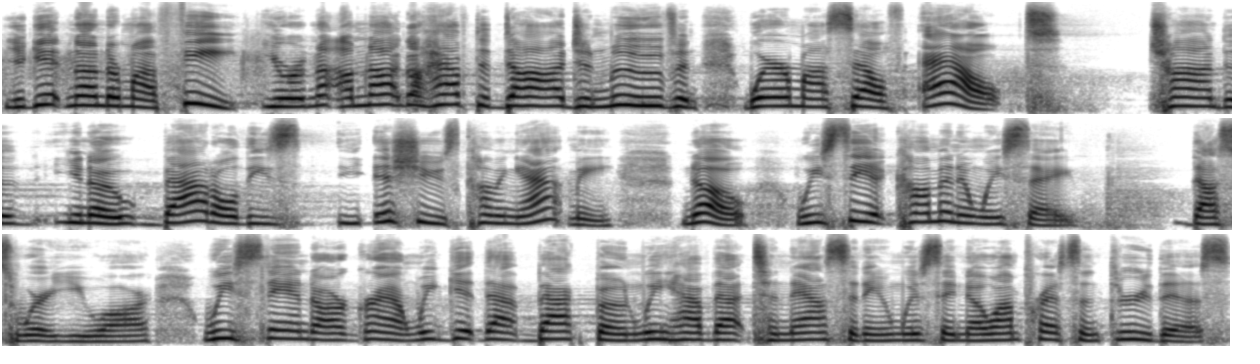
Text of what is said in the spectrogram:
You're getting under my feet. You're not, I'm not going to have to dodge and move and wear myself out trying to, you know, battle these issues coming at me. No, we see it coming and we say, that's where you are. We stand our ground. We get that backbone. We have that tenacity, and we say, "No, I'm pressing through this,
